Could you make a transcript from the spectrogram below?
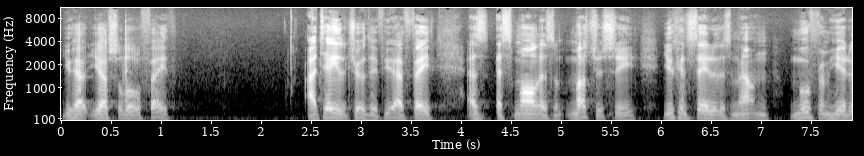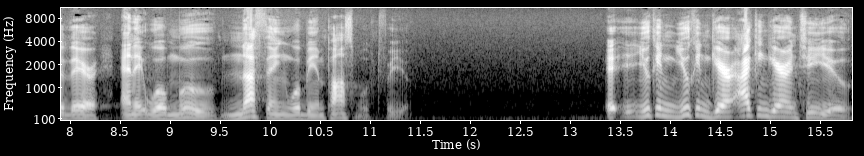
you have, you have so little faith. I tell you the truth, if you have faith as, as small as a mustard seed, you can say to this mountain, move from here to there, and it will move. Nothing will be impossible for you. It, you can, you can, I can guarantee you,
